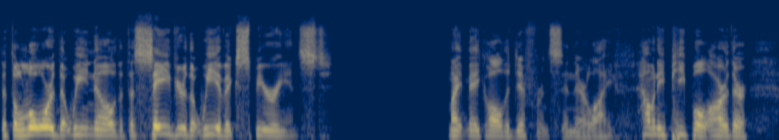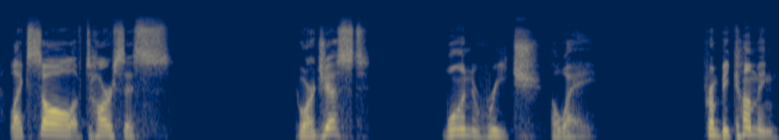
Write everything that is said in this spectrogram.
that the Lord that we know, that the Savior that we have experienced, might make all the difference in their life. How many people are there like Saul of Tarsus who are just one reach away from becoming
